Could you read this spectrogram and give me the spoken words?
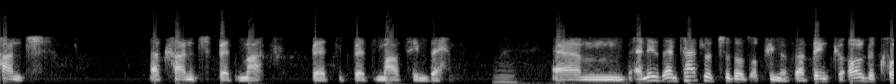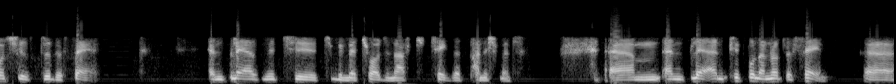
can't I can't bet mouth bet bet mouth him there. Mm. Um, and he's entitled to those opinions. I think all the coaches do the same, and players need to, to be matured enough to take that punishment. Um, and play, and people are not the same. Uh,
